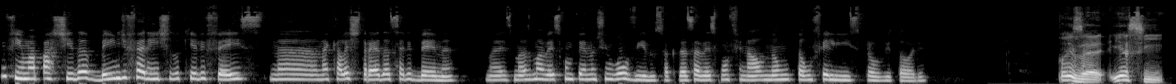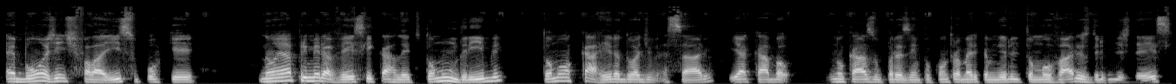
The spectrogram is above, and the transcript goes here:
enfim, uma partida bem diferente do que ele fez na, naquela estreia da Série B, né? mas mais uma vez com pênalti envolvido, só que dessa vez com um final não tão feliz para o Vitória. Pois é, e assim, é bom a gente falar isso porque não é a primeira vez que Carleto toma um drible, toma uma carreira do adversário e acaba, no caso, por exemplo, contra o América Mineiro, ele tomou vários dribles desse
